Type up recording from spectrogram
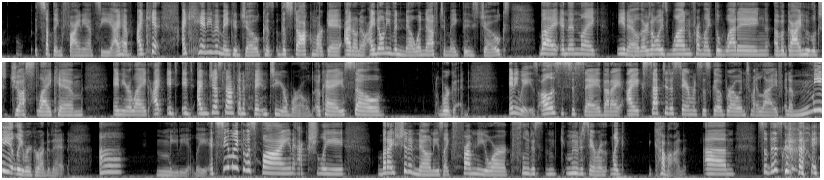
it's something financy. I have I can't I can't even make a joke cuz the stock market, I don't know. I don't even know enough to make these jokes. But and then like, you know, there's always one from like the wedding of a guy who looks just like him and you're like, I it, it I'm just not to fit into your world, okay? So we're good. Anyways, all this is to say that I I accepted a San Francisco bro into my life and immediately regretted it. Uh immediately. It seemed like it was fine, actually, but I should have known. He's like from New York, flew to moved to San Francisco. Like, come on. Um, so this guy,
